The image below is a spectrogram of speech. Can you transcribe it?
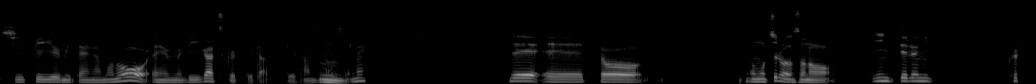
CPU みたいなものを AMD が作ってたっていう感じなんですよね、でえーっともちろんそのインテルに比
